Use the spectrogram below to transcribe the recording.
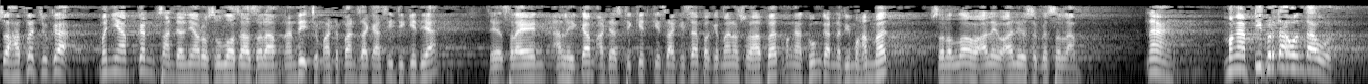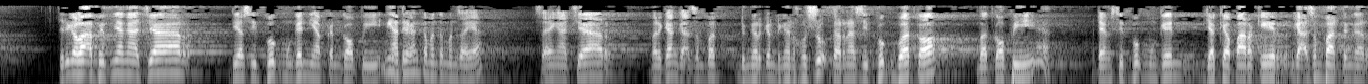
sahabat juga menyiapkan sandalnya Rasulullah SAW. Nanti cuma depan saya kasih dikit ya. Selain Al-Hikam ada sedikit kisah-kisah bagaimana sahabat mengagungkan Nabi Muhammad Sallallahu Alaihi Wasallam. Nah, mengabdi bertahun-tahun. Jadi kalau Habibnya ngajar, dia sibuk mungkin nyiapkan kopi. Ini ada kan teman-teman saya. Saya ngajar, mereka nggak sempat dengarkan dengan khusyuk karena sibuk buat kok, buat kopi. Ya. Ada yang sibuk mungkin jaga parkir, nggak sempat dengar.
